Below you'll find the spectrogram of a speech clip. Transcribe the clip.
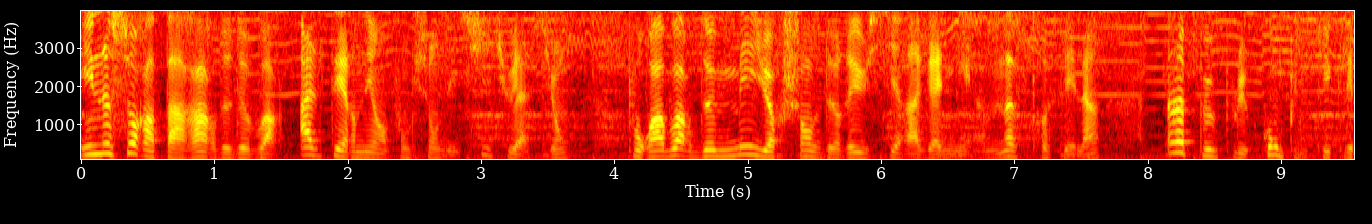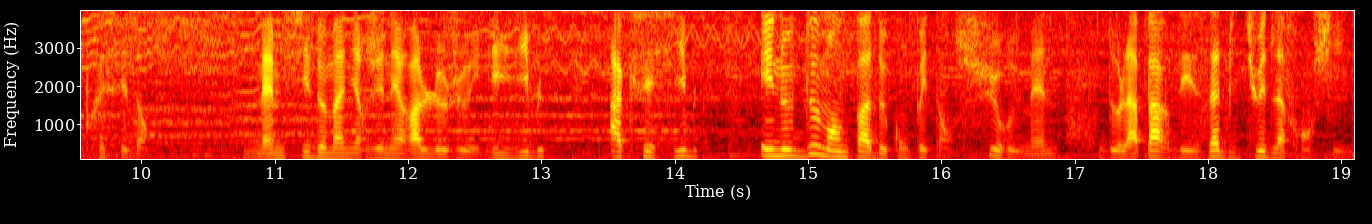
il ne sera pas rare de devoir alterner en fonction des situations pour avoir de meilleures chances de réussir à gagner un astre félin un peu plus compliqué que les précédents. Même si de manière générale le jeu est lisible, accessible et ne demande pas de compétences surhumaines de la part des habitués de la franchise.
